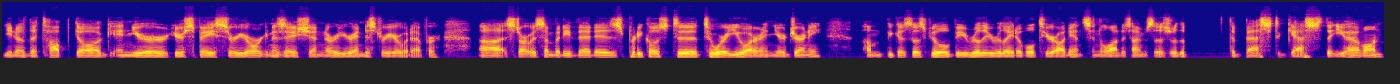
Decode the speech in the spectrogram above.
you know the top dog in your your space or your organization or your industry or whatever. Uh, start with somebody that is pretty close to to where you are in your journey, um, because those people will be really relatable to your audience, and a lot of times those are the the best guests that you have on.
